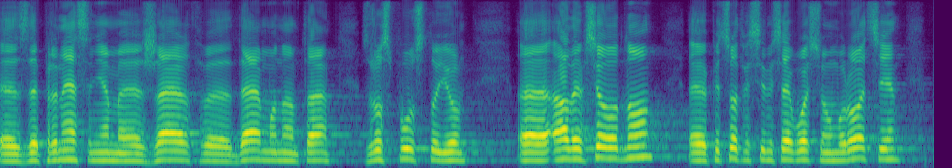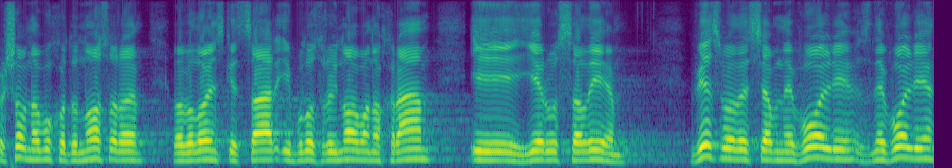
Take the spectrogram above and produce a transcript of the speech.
Е, з принесенням е, жертв е, демонам та з розпустою. Але все одно в 588 році прийшов на Вуходоносора Вавилонський цар, і було зруйновано храм і Єрусалим. Визволилися в неволі, з неволі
